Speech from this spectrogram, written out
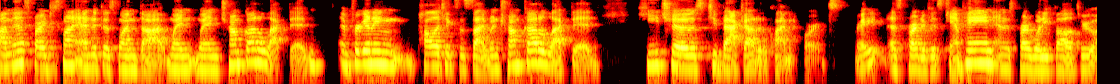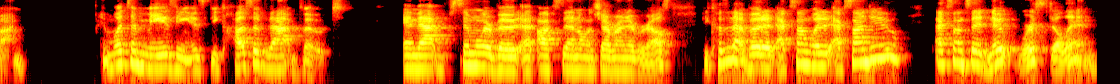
on this part, I just want to end with this one thought. When, when Trump got elected, and forgetting politics aside, when Trump got elected, he chose to back out of the climate accords, right? As part of his campaign and as part of what he followed through on. And what's amazing is because of that vote, and that similar vote at Occidental and Chevron and everywhere else, because of that vote at Exxon, what did Exxon do? Exxon said, nope, we're still in.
